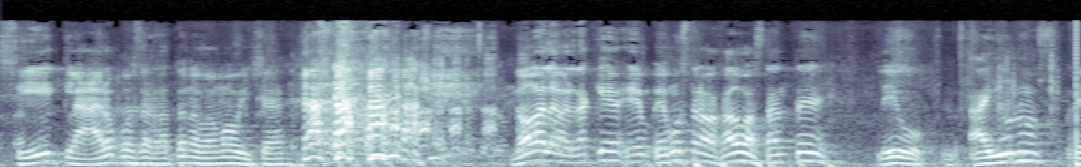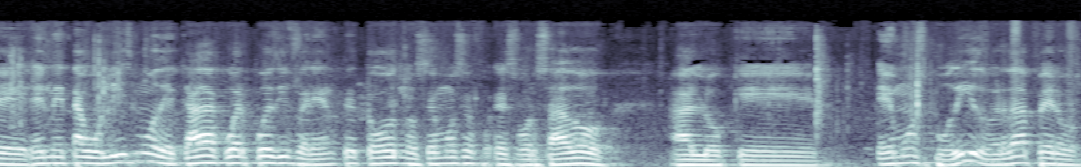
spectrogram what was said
Sí, claro, pues al rato nos vamos a bichar. no, la verdad que he- hemos trabajado bastante. Le digo, hay unos, eh, el metabolismo de cada cuerpo es diferente. Todos nos hemos esf- esforzado a lo que hemos podido, ¿verdad? Pero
